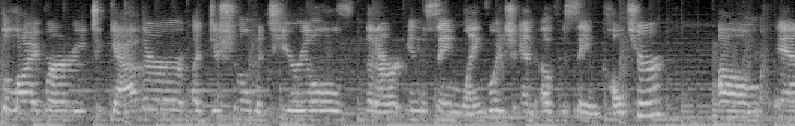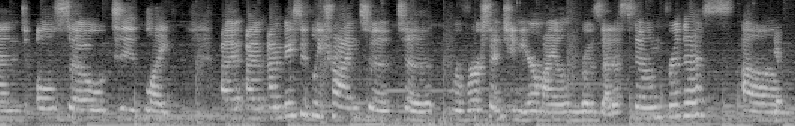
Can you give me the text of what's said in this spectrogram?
the library to gather additional materials that are in the same language and of the same culture. Um, and also to like I, I, I'm basically trying to, to reverse engineer my own Rosetta Stone for this. Um,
